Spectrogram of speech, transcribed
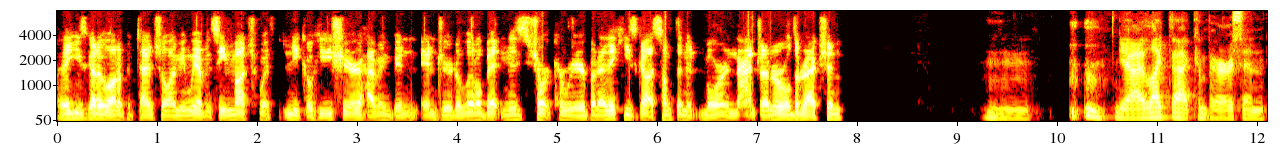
I think he's got a lot of potential. I mean, we haven't seen much with Nico Hischier having been injured a little bit in his short career, but I think he's got something more in that general direction. hmm yeah, I like that comparison.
